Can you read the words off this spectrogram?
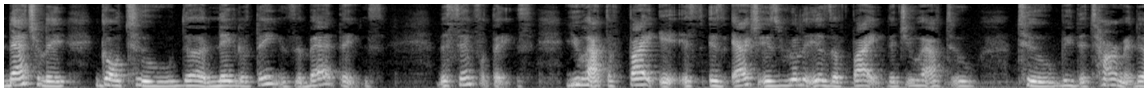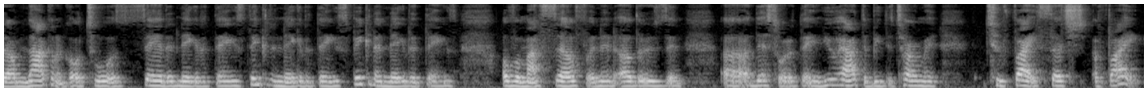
naturally go to the negative things the bad things the sinful things you have to fight it it's, it's actually it really is a fight that you have to to be determined that I'm not going to go towards saying the negative things, thinking the negative things, speaking the negative things over myself and then others and uh, this sort of thing. You have to be determined to fight such a fight.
